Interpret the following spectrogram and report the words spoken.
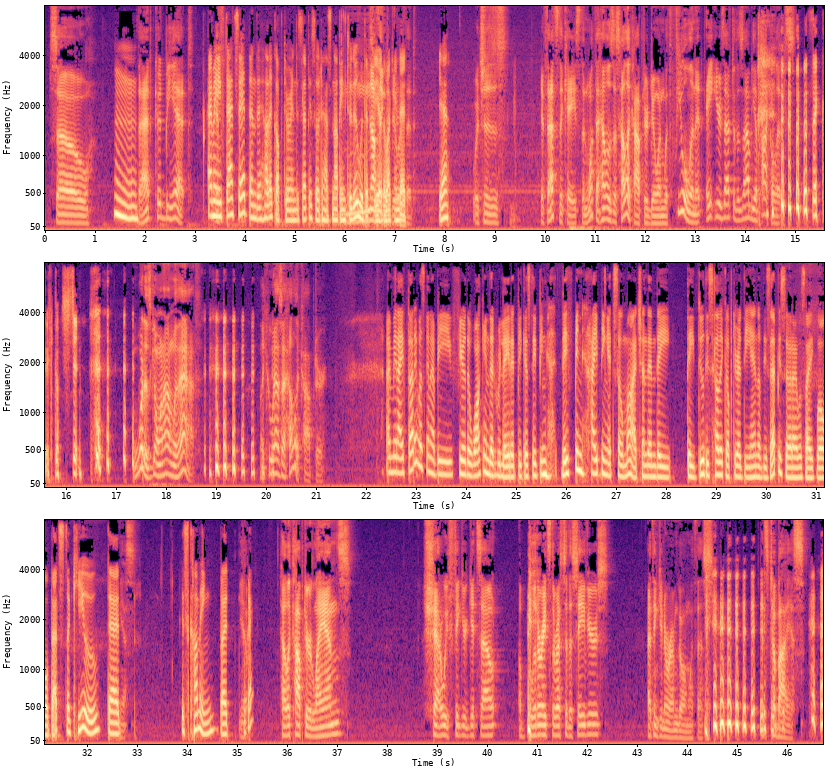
So Hmm. that could be it. I mean, If- if, that's it, then the helicopter in this episode has nothing to do with the Nothing Fear the Walking Dead. it. Yeah. Which is, if that's the case, then what the hell is this helicopter doing with fuel in it eight years after the zombie apocalypse? That's a good question. what is going on with that? Like, who has a helicopter? I mean, I thought it was gonna be Fear the Walking Dead related because they've been they've been hyping it so much, and then they they do this helicopter at the end of this episode. I was like, well, that's the cue that Yes. it's coming. But Yep. okay, Helicopter lands. Shadowy figure gets out, obliterates the rest of the saviors. I think you know where I'm going with this. it's Tobias.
